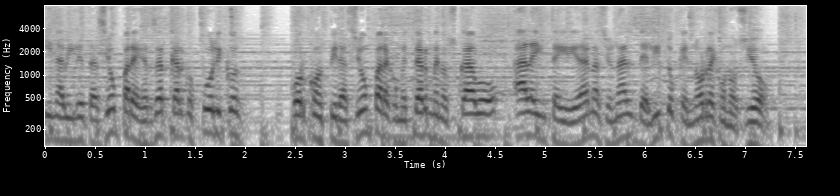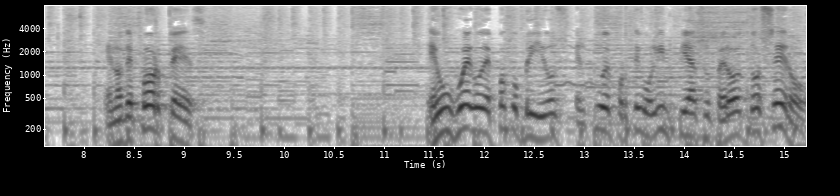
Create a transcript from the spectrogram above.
inhabilitación para ejercer cargos públicos por conspiración para cometer menoscabo a la integridad nacional, delito que no reconoció. En los deportes, en un juego de pocos brillos, el Club Deportivo Olimpia superó 2-0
